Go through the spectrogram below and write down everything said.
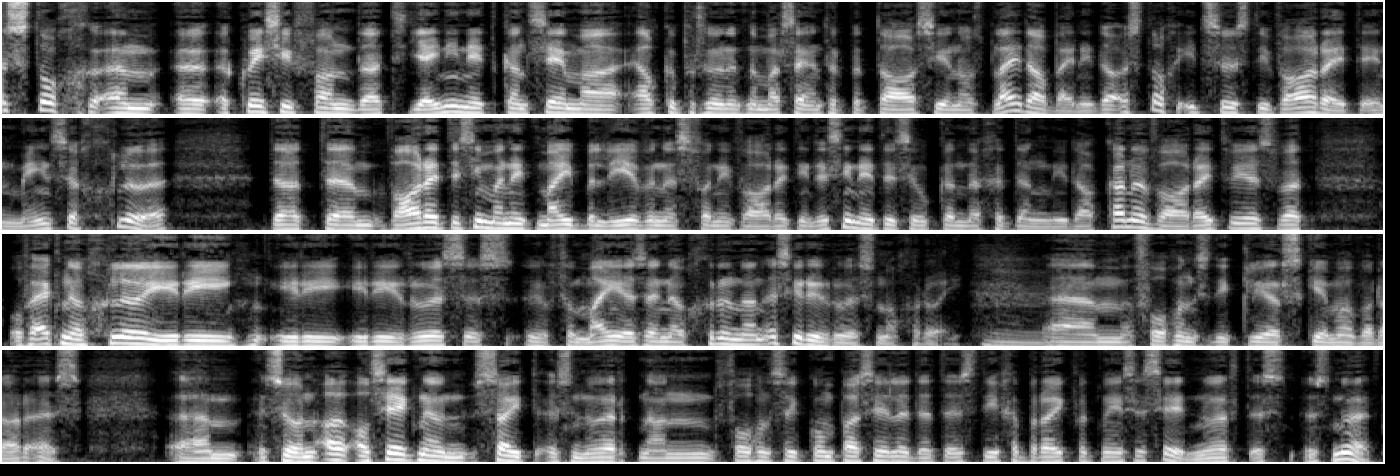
is tog 'n um, 'n kwessie van dat jy nie net kan sê maar elke persoon het nou maar sy interpretasie en ons bly daarbey nie. Daar is tog iets soos die waarheid en mense glo dat ehm um, waarheid is nie maar net my belewenis van die waarheid nie. Dis nie net 'n sielkundige ding nie. Daar kan 'n waarheid wees wat of ek nou glo hierdie hierdie hierdie roos is vir my is hy nou groen dan is hierdie roos nog rooi. Hmm. Ehm um, volgens die kleurskema wat daar is. Ehm um, so al, al sê ek nou suid is noord dan volgens die kompas hulle dit is die gebruik wat mense sê noord is is noord.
